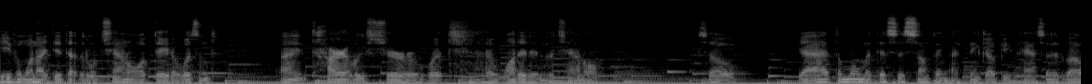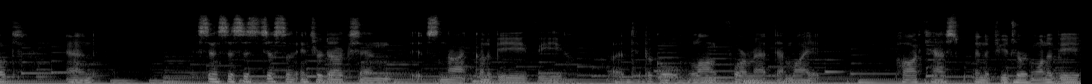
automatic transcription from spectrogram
even when I did that little channel update, I wasn't entirely sure what I wanted in the channel. So, yeah, at the moment, this is something I think I'll be passionate about, and since this is just an introduction, it's not going to be the a typical long format that my podcast in the future going to be.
